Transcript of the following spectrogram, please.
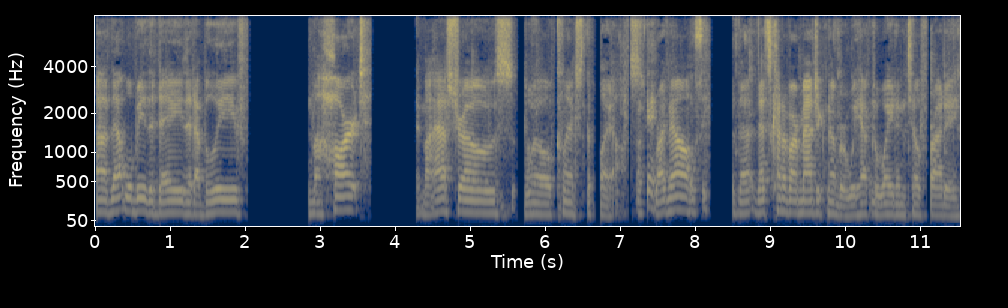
uh, that will be the day that I believe in my heart that my Astros will clinch the playoffs. Okay. Right now, We'll see. that that's kind of our magic number. We have to wait until Friday,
